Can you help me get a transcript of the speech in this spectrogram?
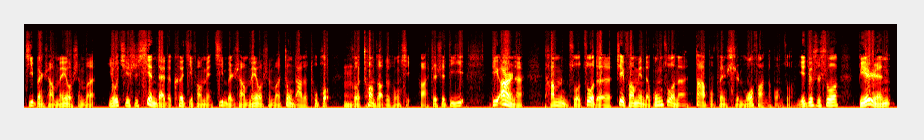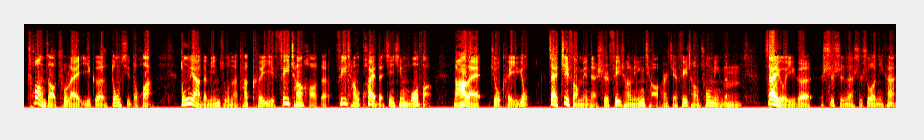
基本上没有什么，尤其是现代的科技方面，基本上没有什么重大的突破和创造的东西啊。这是第一。第二呢，他们所做的这方面的工作呢，大部分是模仿的工作，也就是说，别人创造出来一个东西的话，东亚的民族呢，它可以非常好的、非常快的进行模仿，拿来就可以用，在这方面呢是非常灵巧而且非常聪明的。再有一个事实呢，是说，你看，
